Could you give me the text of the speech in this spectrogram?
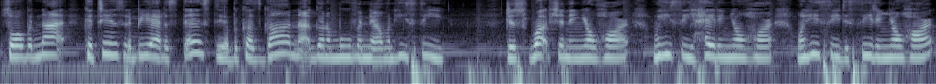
So it would not continue to be at a standstill because God not gonna move in there when He see disruption in your heart, when He see hate in your heart, when He see deceit in your heart.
